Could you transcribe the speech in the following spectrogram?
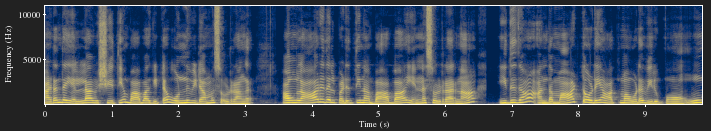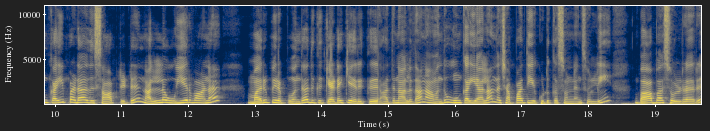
நடந்த எல்லா விஷயத்தையும் பாபா கிட்ட ஒன்று விடாமல் சொல்கிறாங்க அவங்கள ஆறுதல் படுத்தின பாபா என்ன சொல்கிறாருன்னா இதுதான் அந்த மாட்டோடைய ஆத்மாவோட விருப்பம். உன் கைப்பட அது சாப்பிட்டுட்டு நல்ல உயர்வான மறுபிறப்பு வந்து அதுக்கு கிடைக்க இருக்கு. அதனால தான் நான் வந்து உன் கையால் அந்த சப்பாத்தியை கொடுக்க சொன்னேன்னு சொல்லி பாபா சொல்கிறாரு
